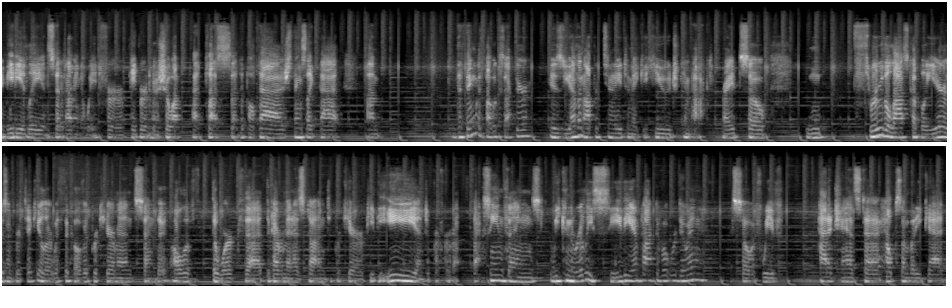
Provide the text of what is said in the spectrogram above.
immediately instead of having to wait for paper to show up at Place du Portage, things like that. Um, the thing with public sector is you have an opportunity to make a huge impact, right? So through the last couple of years in particular with the COVID procurements and the, all of the work that the government has done to procure PPE and to procure vaccine things, we can really see the impact of what we're doing. So if we've had a chance to help somebody get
